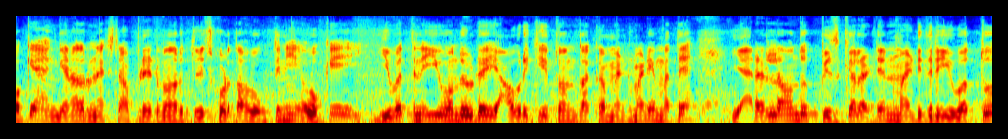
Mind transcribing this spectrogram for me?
ಓಕೆ, ಹಂಗೇನಾದ್ರು ನೆಕ್ಸ್ಟ್ ಅಪ್ಡೇಟ್ ಬಂದರೂ ತಿಳಿಸ್ಕೊಡ್ತಾ ಹೋಗ್ತೀನಿ. ಓಕೆ, ಇವತ್ತಿನ ಈ ಒಂದು ವಿಡಿಯೋ ಯಾವ ರೀತಿ ಇತ್ತು ಅಂತ ಕಮೆಂಟ್ ಮಾಡಿ. ಮತ್ತು ಯಾರೆಲ್ಲ ಒಂದು ಫಿಸಿಕಲ್ ಅಟೆಂಡ್ ಮಾಡಿದ್ರಿ ಇವತ್ತು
